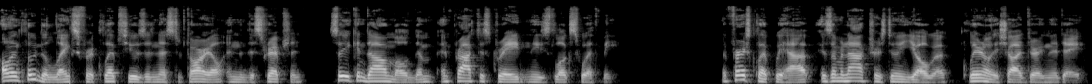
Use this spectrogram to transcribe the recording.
I'll include the links for clips used in this tutorial in the description so you can download them and practice creating these looks with me. The first clip we have is of an actress doing yoga, clearly shot during the day.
